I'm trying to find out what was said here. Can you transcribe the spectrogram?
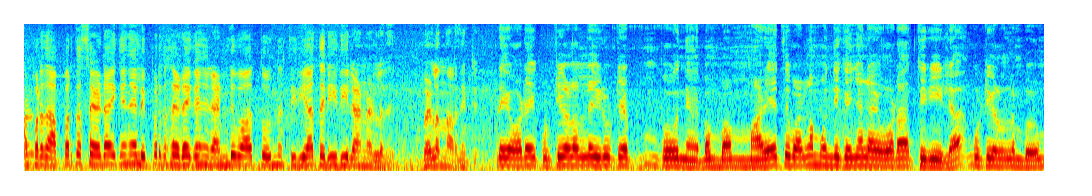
അപ്പുറത്തെ അപ്പുറത്തെ സൈഡായി കഴിഞ്ഞാൽ ഇപ്പുറത്തെ സൈഡായി കഴിഞ്ഞാൽ രണ്ട് ഭാഗത്തൊന്നും ഒന്നും തിരിയാത്ത രീതിയിലാണ് ഉള്ളത് വെള്ളം നിറഞ്ഞിട്ട്. ഇവിടെ ഓടെ കുട്ടികളെല്ലാം ഇരുട്ടെ പോകുന്നതാണ് ഇപ്പം മഴയത്ത് വെള്ളം പൊന്തിക്കഴിഞ്ഞാൽ ഓട തിരിയില്ല. കുട്ടികളെല്ലാം പോകും.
